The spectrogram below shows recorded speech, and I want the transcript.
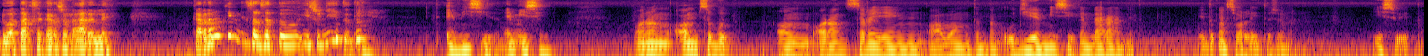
dua tak sekarang sudah ada leh karena mungkin salah satu isunya itu tuh Emisi itu. emisi Orang om sebut om orang sering ngomong tentang uji emisi kendaraan itu. Itu kan soal itu sebenarnya. Isu itu.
